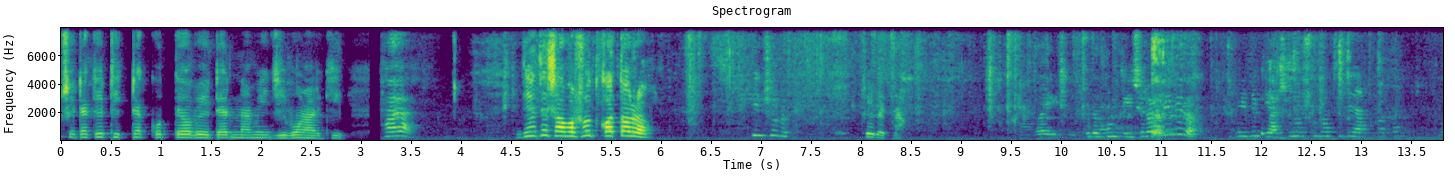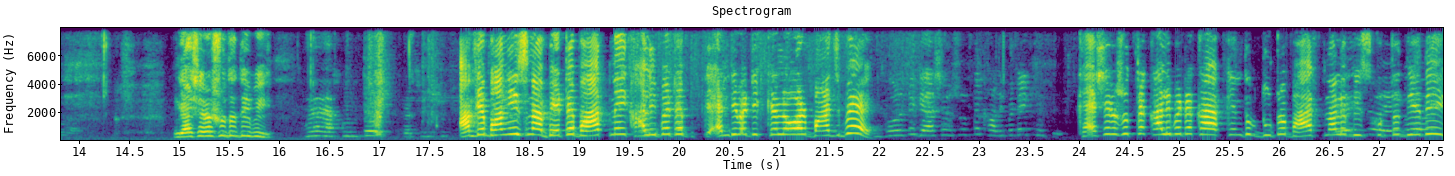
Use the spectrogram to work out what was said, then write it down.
সেটাকে ঠিকঠাক করতে হবে এটার নামই জীবন আর কি। হ্যাঁ। দিয়েছে সব ওষুধ কত হলো? তিনশো ঠিক আছে। এই যে গ্যাসের ওষুধ আছে যে গ্যাসের ওষুধও দিবি? হ্যাঁ এখন তো গ্যাসের ওষুধ আগে ভাঙিস না পেটে ভাত নেই খালি পেটে অ্যান্টিবায়োটিক খেলেও আর বাঁচবে। গ্যাসের ওষুধটা খালি খালি পেটে খা কিন্তু দুটো ভাত নালে বিস্কুট তো দিয়ে দিই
